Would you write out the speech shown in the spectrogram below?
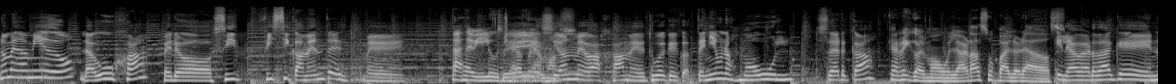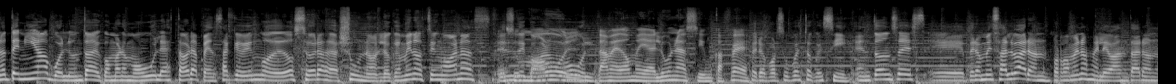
No me da miedo la aguja, pero sí físicamente me. Estás debilucha, La digamos. presión me baja, me tuve que. Tenía unos mogul cerca. Qué rico el móvil, la verdad, subvalorados. Y la verdad que no tenía voluntad de comer mogul a esta hora. Pensá que vengo de 12 horas de ayuno. Lo que menos tengo ganas es, es de un comer mogul. mogul. Dame dos medialunas y un café. Pero por supuesto que sí. Entonces, eh, pero me salvaron, por lo menos me levantaron.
